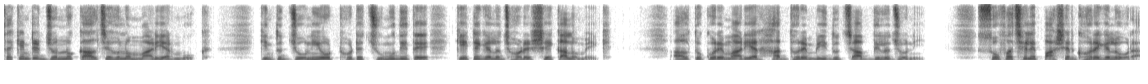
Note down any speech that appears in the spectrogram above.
সেকেন্ডের জন্য কালচে হল মারিয়ার মুখ। কিন্তু জনি ওর ঠোঁটে চুমু দিতে কেটে গেল ঝড়ের সেই কালো মেঘ। আলতো করে মারিয়ার হাত ধরে মৃদু চাপ দিল জনি। সোফা ছেলে পাশের ঘরে গেল ওরা।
